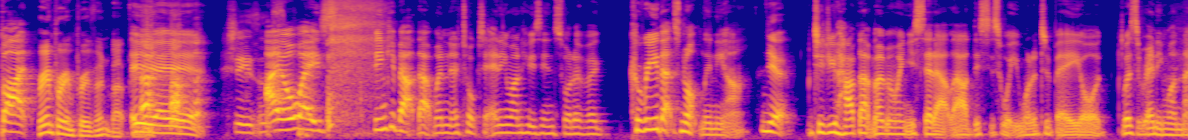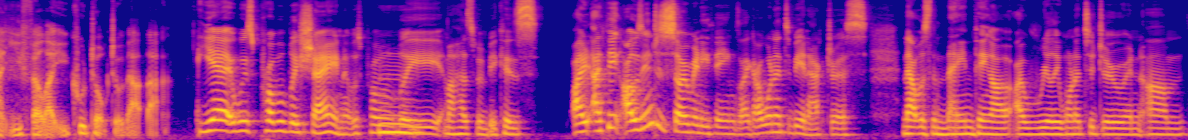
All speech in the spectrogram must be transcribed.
But Room for improvement, but yeah, yeah, yeah. Jesus. I always think about that when I talk to anyone who's in sort of a career that's not linear. yeah. Did you have that moment when you said out loud, this is what you wanted to be? Or was there anyone that you felt like you could talk to about that? Yeah, it was probably Shane. It was probably my husband because I, I think I was into so many things. Like I wanted to be an actress, and that was the main thing I, I really wanted to do. And um,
